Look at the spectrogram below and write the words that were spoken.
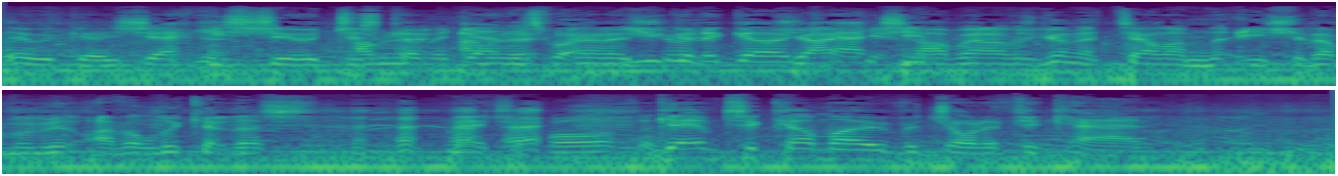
There we go, Jackie Stewart just I'm coming gonna- down I'm as gonna- well. I'm You're going to go and Jackie- catch him. No, well, I was going to tell him that he should have a, have a look at this Metropolitan. Get him to come over, John, if you can.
